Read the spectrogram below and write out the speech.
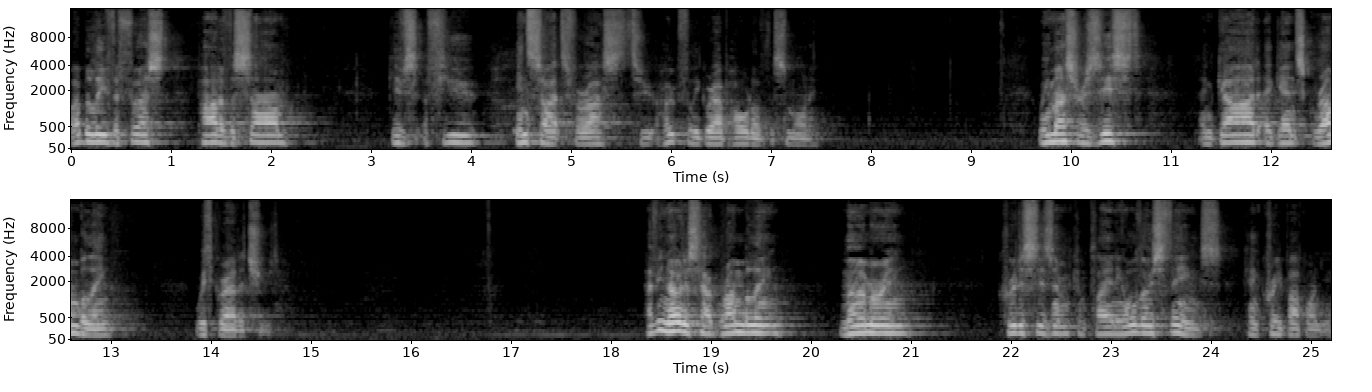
I believe the first part of the psalm gives a few insights for us to hopefully grab hold of this morning. We must resist and guard against grumbling with gratitude. Have you noticed how grumbling, murmuring, criticism, complaining, all those things can creep up on you?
